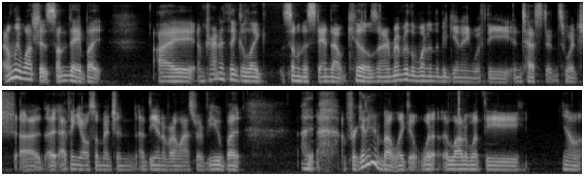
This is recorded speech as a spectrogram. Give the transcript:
I only watched it Sunday, but I I'm trying to think of like some of the standout kills, and I remember the one in the beginning with the intestines, which uh, I, I, think you also mentioned at the end of our last review. But I, am forgetting about like what a lot of what the you know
